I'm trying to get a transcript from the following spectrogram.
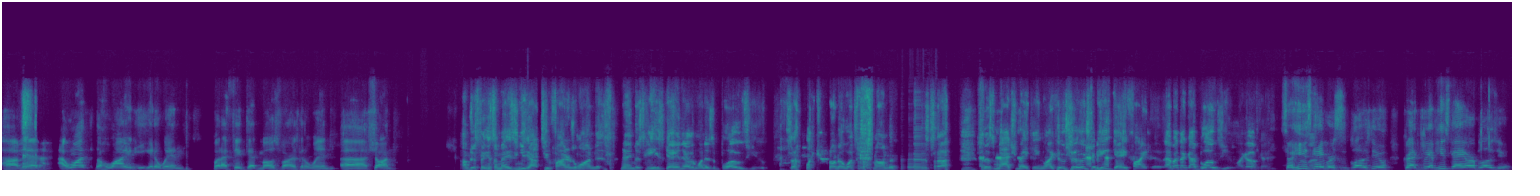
Ah man, I want the Hawaiian Ige to win, but I think that Mosvar is going to win. Uh, Sean, I'm just thinking it's amazing you got two fighters. One his name is he's gay, and the other one is blows you. So like I don't know what's going on with this uh, this matchmaking. Like who should who should he gay fight? How about that guy blows you? Like okay, so he's gay versus blows you. Greg, do we have he's gay or blows you?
